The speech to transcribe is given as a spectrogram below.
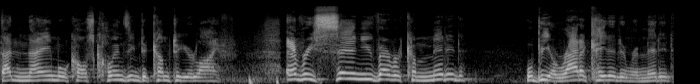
That name will cause cleansing to come to your life. Every sin you've ever committed will be eradicated and remitted.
